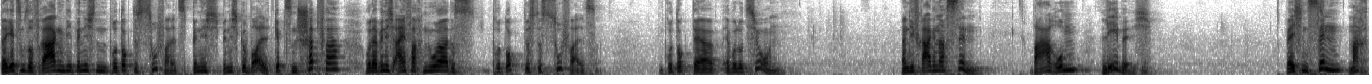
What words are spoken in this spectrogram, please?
da geht es um so Fragen wie, bin ich ein Produkt des Zufalls? Bin ich, bin ich gewollt? Gibt es einen Schöpfer oder bin ich einfach nur das Produkt des, des Zufalls? Ein Produkt der Evolution? Dann die Frage nach Sinn. Warum lebe ich? Welchen Sinn macht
